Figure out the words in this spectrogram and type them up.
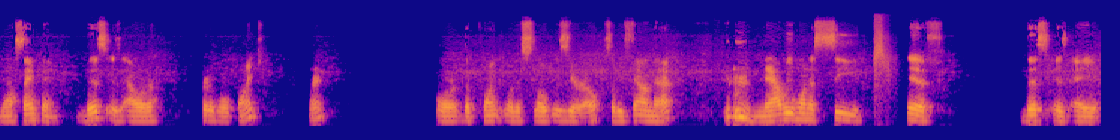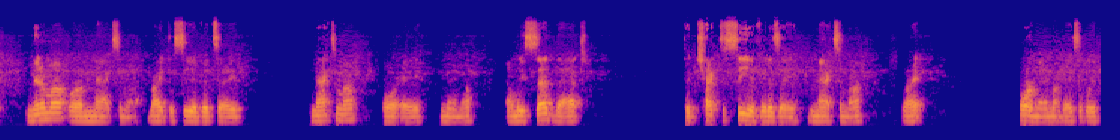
Now, same thing. This is our critical point, right? Or the point where the slope is zero. So we found that. now we want to see if this is a minima or a maxima, right? To see if it's a maxima or a minima. And we said that to check to see if it is a maxima, right? Or a minima, basically,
